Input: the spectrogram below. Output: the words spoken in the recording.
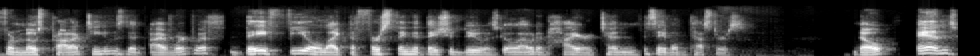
for most product teams that I've worked with. They feel like the first thing that they should do is go out and hire 10 disabled testers. No, and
